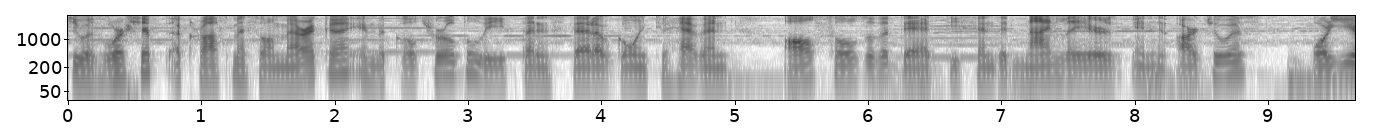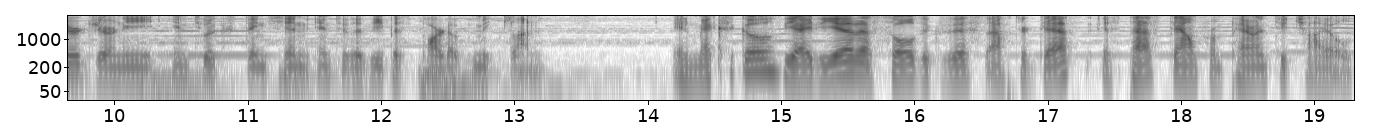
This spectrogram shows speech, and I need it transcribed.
She was worshipped across Mesoamerica in the cultural belief that instead of going to heaven, all souls of the dead descended nine layers in an arduous four year journey into extinction into the deepest part of Mictlan. In Mexico, the idea that souls exist after death is passed down from parent to child.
